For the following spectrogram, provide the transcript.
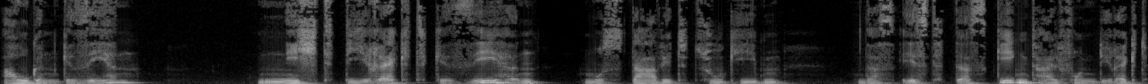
Augen gesehen. Nicht direkt gesehen, muss David zugeben, das ist das Gegenteil von direkt,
